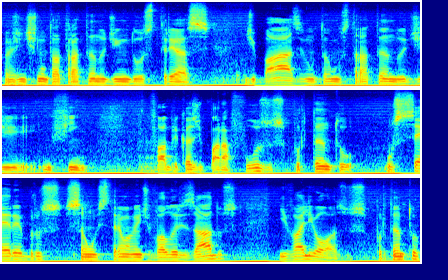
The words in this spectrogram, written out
A gente não está tratando de indústrias de base, não estamos tratando de, enfim, fábricas de parafusos, portanto, os cérebros são extremamente valorizados e valiosos. Portanto,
